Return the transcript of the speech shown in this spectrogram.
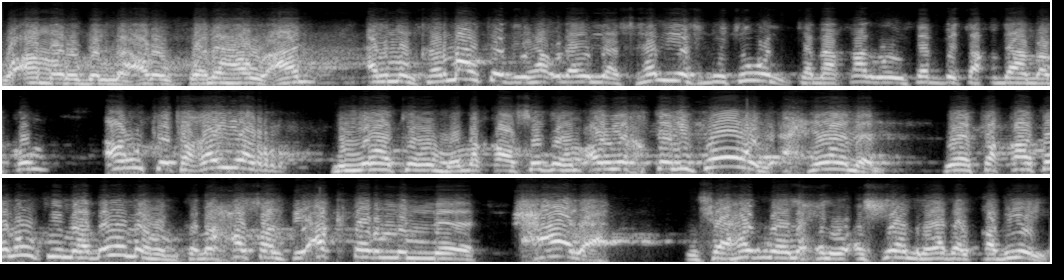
وأمروا بالمعروف ونهوا عن المنكر. ما تدري هؤلاء الناس هل يثبتون كما قال ويثبت أقدامكم أو تتغير نياتهم ومقاصدهم أو يختلفون أحيانا ويتقاتلون فيما بينهم كما حصل في أكثر من حالة. وشاهدنا نحن أشياء من هذا القبيل.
